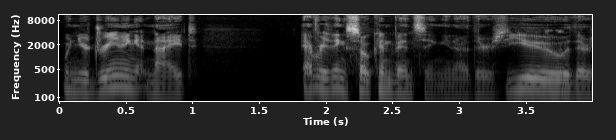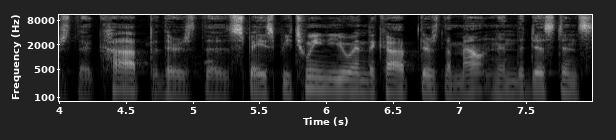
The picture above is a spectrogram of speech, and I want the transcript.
when you're dreaming at night, everything's so convincing. You know, there's you, mm-hmm. there's the cup, there's the space between you and the cup, there's the mountain in the distance.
